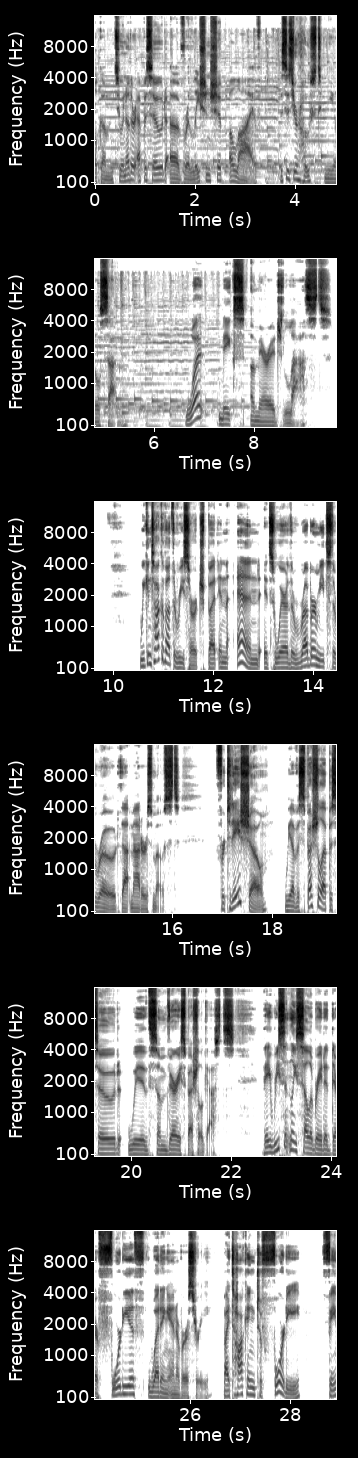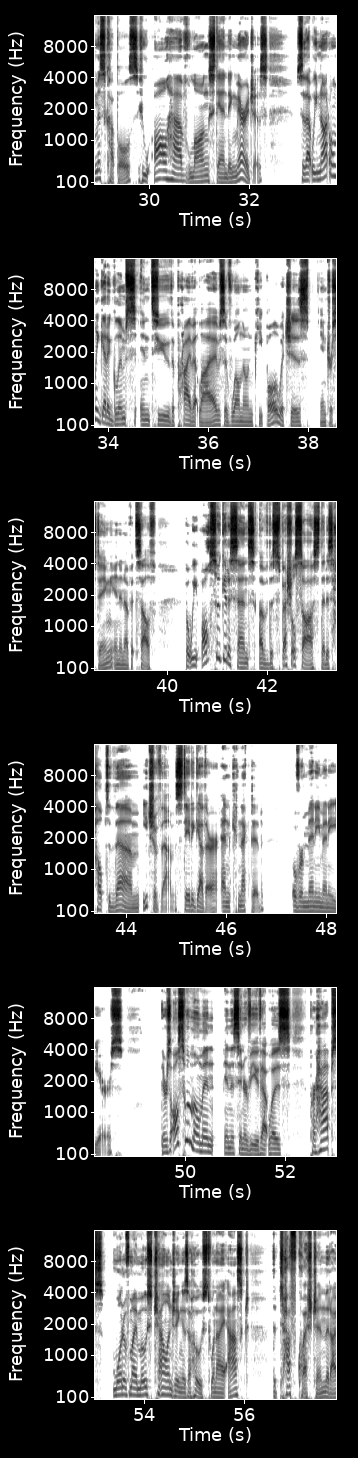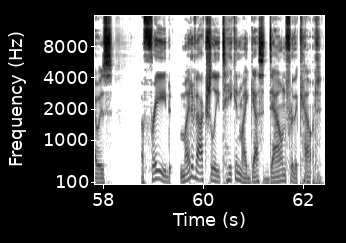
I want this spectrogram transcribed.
welcome to another episode of Relationship Alive. This is your host, Neil Sattin. What makes a marriage last? We can talk about the research, but in the end, it's where the rubber meets the road that matters most. For today's show, we have a special episode with some very special guests. They recently celebrated their 40th wedding anniversary by talking to 40 famous couples who all have long standing marriages, so that we not only get a glimpse into the private lives of well known people, which is interesting in and of itself, but we also get a sense of the special sauce that has helped them, each of them, stay together and connected over many, many years. There's also a moment in this interview that was perhaps one of my most challenging as a host when I asked the tough question that I was afraid might have actually taken my guest down for the count.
